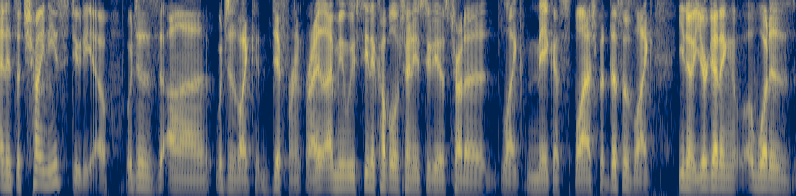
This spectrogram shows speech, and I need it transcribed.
and it's a Chinese studio, which is uh which is like different, right? I mean, we've seen a couple of Chinese studios try to like make a splash, but this is like you know you're getting what is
